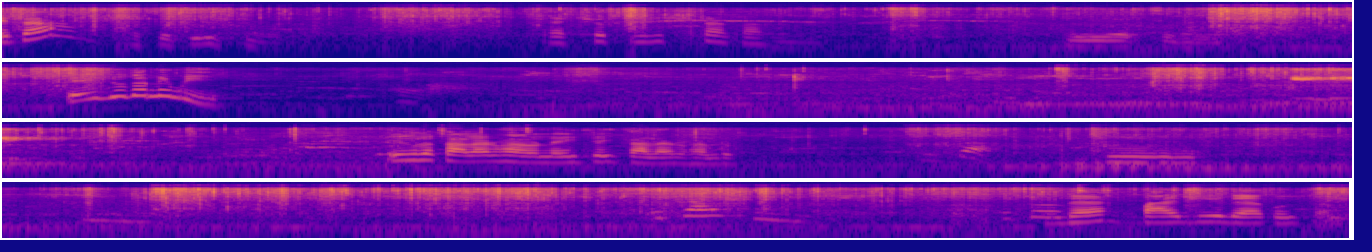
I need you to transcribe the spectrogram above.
এটা একশো তিরিশ টাকা। এই জুতো নিবি? এগুলো কালার ভালো না এইটাই কালার ভালো। দেখ, পায়ে দিয়ে দেখ ওইখানে।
